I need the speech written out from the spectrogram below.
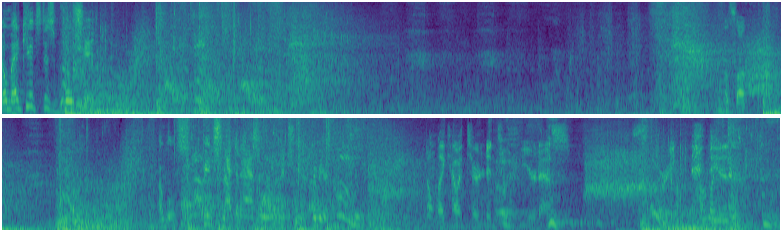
No medkits? This is bullshit. Oh fuck. I will spit smack an asshole in the next year. Come here. Don't like how it turned into a weird ass story. I don't like it either.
